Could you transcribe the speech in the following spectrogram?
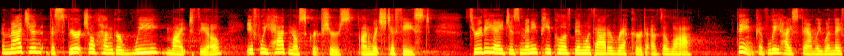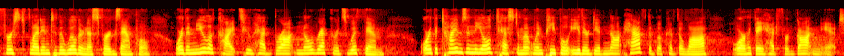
Imagine the spiritual hunger we might feel if we had no scriptures on which to feast. Through the ages, many people have been without a record of the law. Think of Lehi's family when they first fled into the wilderness, for example, or the Mulekites who had brought no records with them, or the times in the Old Testament when people either did not have the book of the law or they had forgotten it,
